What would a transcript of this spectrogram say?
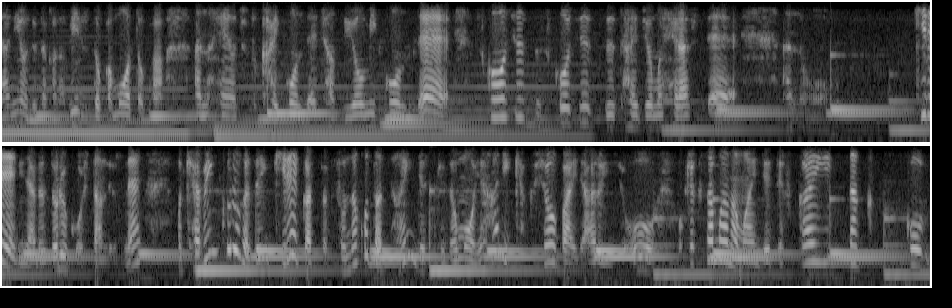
何読んでたかな？ビズとかモアとかあの辺をちょっと買い込んでちゃんと読み込んで少しずつ少しずつ体重も減らしてあの綺麗になる努力をしたんですね、ま、キャビンクルーが全員綺麗かったらそんなことはないんですけどもやはり客商売である以上お客様の前に出て不快なこう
